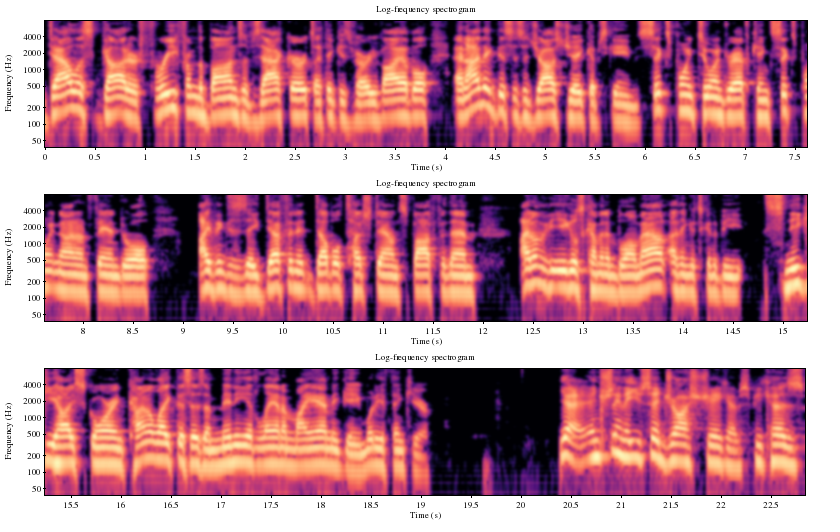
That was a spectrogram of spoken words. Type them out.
Dallas Goedert, free from the bonds of Zach Ertz, I think is very viable. And I think this is a Josh Jacobs game. 6.2 on DraftKings, 6.9 on FanDuel. I think this is a definite double touchdown spot for them. I don't think the Eagles come in and blow them out. I think it's going to be sneaky high scoring, kind of like this as a mini Atlanta Miami game. What do you think here? Yeah, interesting that you said Josh Jacobs because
